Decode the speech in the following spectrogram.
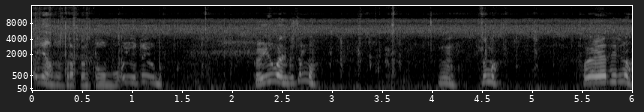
Ay, ang sasarap ng tubo. Ay, ito yun. Kayo gusto mo? Hmm, gusto mo? Kaya natin lo.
